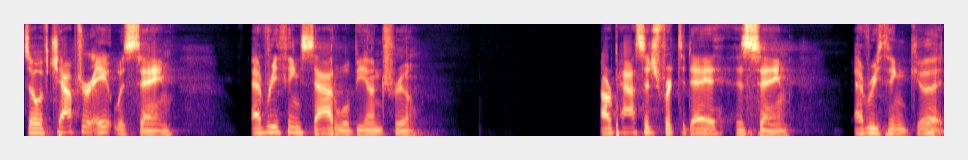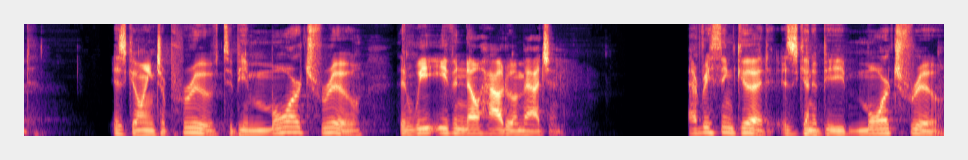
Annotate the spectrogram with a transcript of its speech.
So if chapter 8 was saying, everything sad will be untrue, our passage for today is saying, everything good is going to prove to be more true than we even know how to imagine. Everything good is going to be more true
